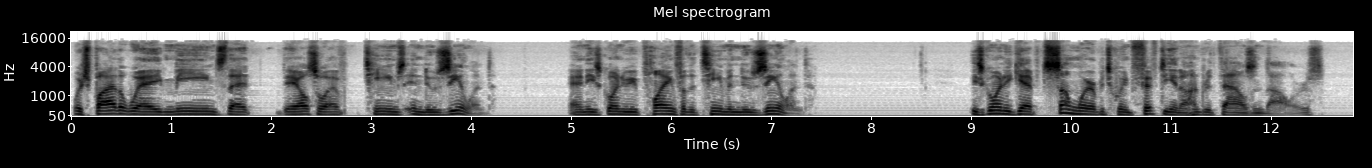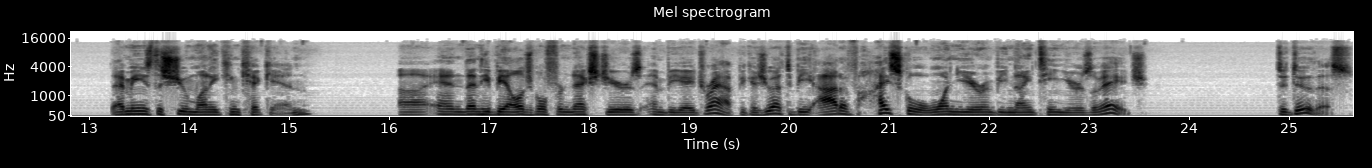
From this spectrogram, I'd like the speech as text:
which, by the way, means that they also have teams in New Zealand, and he's going to be playing for the team in New Zealand. He's going to get somewhere between fifty and hundred thousand dollars. That means the shoe money can kick in uh, and then he'd be eligible for next year's NBA draft because you have to be out of high school one year and be 19 years of age to do this.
